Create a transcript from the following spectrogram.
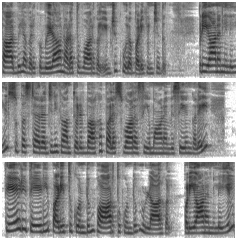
சார்பில் அவருக்கு விழா நடத்துவார்கள் என்று கூறப்படுகின்றது. இப்படியான நிலையில் சூப்பர் ஸ்டார் ரஜினிகாந்த் தொடர்பாக பல சுவாரஸ்யமான விஷயங்களை தேடி தேடி படித்து கொண்டும் பார்த்து கொண்டும் உள்ளார்கள். இப்படியான நிலையில்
